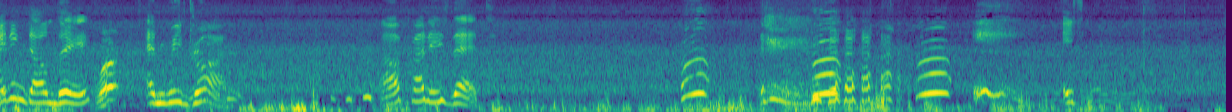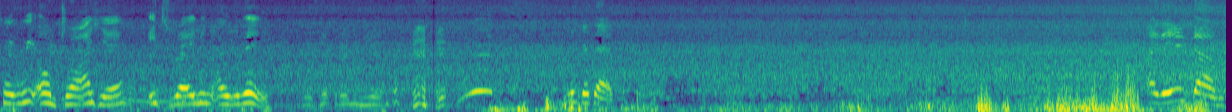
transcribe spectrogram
And raining down there what? and we dry. How funny is that? it's so we are dry here. It's raining over there. It's not raining here. Look at that. Oh, there it comes.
